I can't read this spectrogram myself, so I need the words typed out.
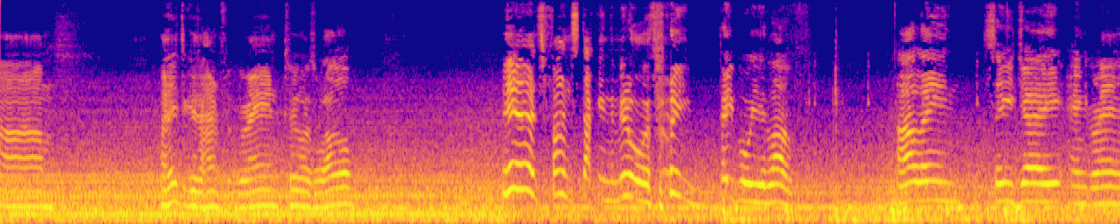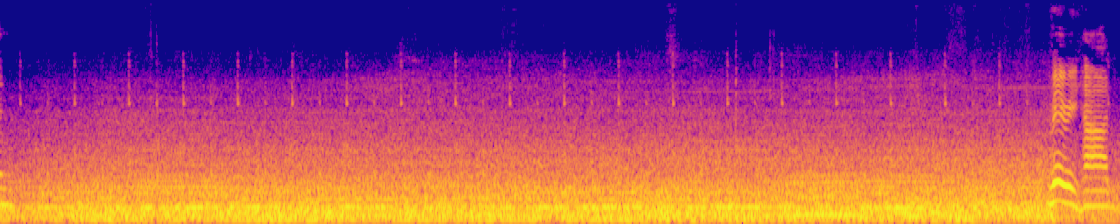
um, I need to get a home for Grand too as well. Yeah, it's fun stuck in the middle of three people you love. Arlene, CJ and Gran. Very hard.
